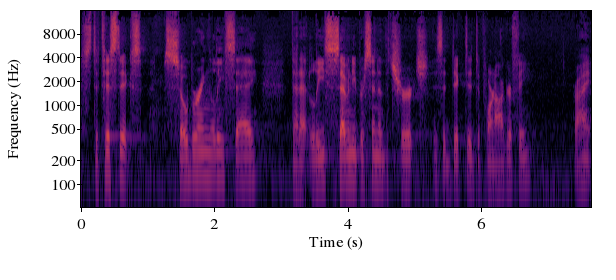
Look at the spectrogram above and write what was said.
Statistics soberingly say that at least 70% of the church is addicted to pornography, right?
